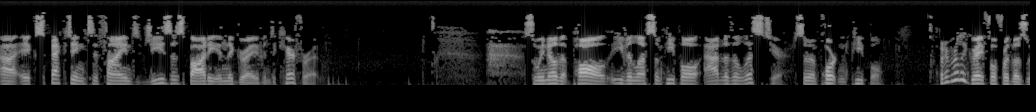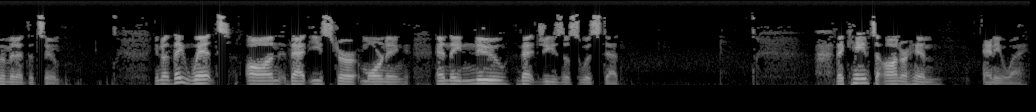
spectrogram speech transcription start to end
uh, expecting to find Jesus' body in the grave and to care for it. So we know that Paul even left some people out of the list here, some important people. But I'm really grateful for those women at the tomb. You know, they went on that Easter morning and they knew that Jesus was dead. They came to honor him anyway.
